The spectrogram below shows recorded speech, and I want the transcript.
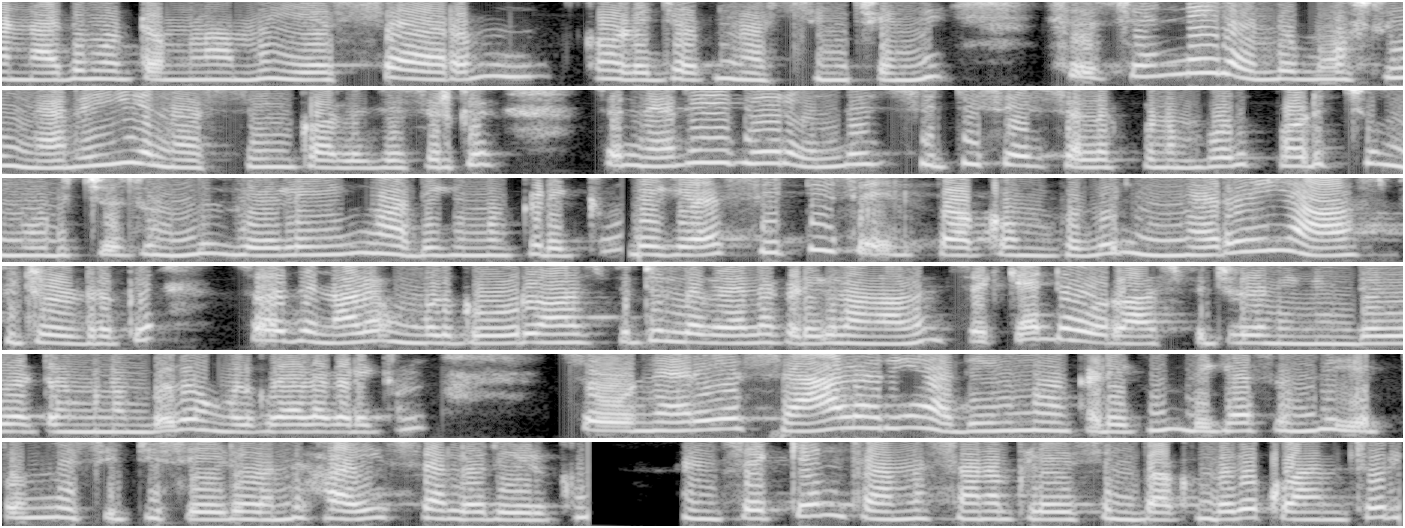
அண்ட் அது மட்டும் இல்லாமல் SRM college of nursing Chennai so சென்னையில் வந்து மோஸ்ட்லி நிறைய நர்சிங் காலேஜஸ் இருக்குது ஸோ நிறைய பேர் வந்து சிட்டி சைடு செலக்ட் பண்ணும்போது படித்து முடிச்சது வந்து வேலையும் அதிகமாக கிடைக்கும். பிகாஸ் சிட்டி சைடு பார்க்கும்போது நிறைய ஹாஸ்பிட்டல் இருக்குது ஸோ அதனால உங்களுக்கு ஒரு ஹாஸ்பிட்டலில் வேலை கிடைக்கலனாலும் செகண்ட் ஒரு ஹாஸ்பிட்டலில் நீங்கள் இன்டர்வியூ அட்டன் பண்ணும்போது உங்களுக்கு வேலை கிடைக்கும். ஸோ நிறைய சேலரியும் அதிகமாக கிடைக்கும். பிகாஸ் வந்து எப்பவுமே சிட்டி சைடு வந்து ஹை சேலரி இருக்கும். அண்ட் செகண்ட் ஃபேமஸான பிளேஸ்ன்னு பார்க்கும்போது கோயம்புத்தூர்.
